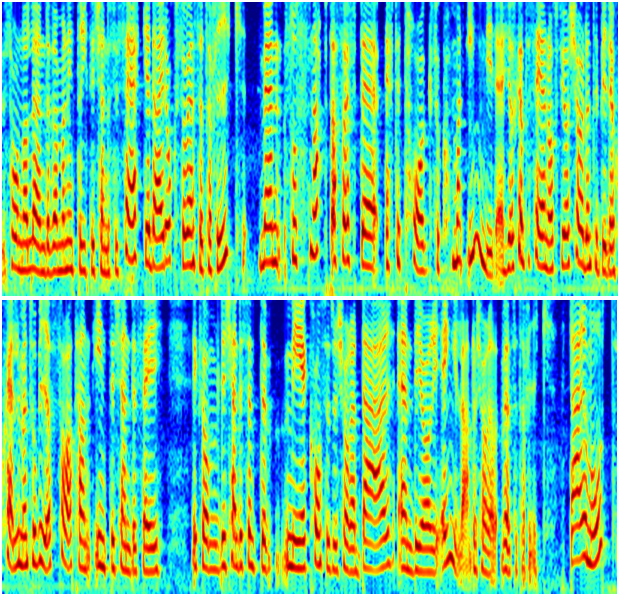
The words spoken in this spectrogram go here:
sådana länder där man inte riktigt känner sig säker. Där är det också vänstertrafik. Men så snabbt, alltså efter, efter ett tag så kom man in i det. Jag ska inte säga något för jag körde inte bilen själv, men Tobias sa att han inte kände sig, liksom, det kändes inte mer konstigt att köra där än det gör i England att köra vänstertrafik. Däremot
